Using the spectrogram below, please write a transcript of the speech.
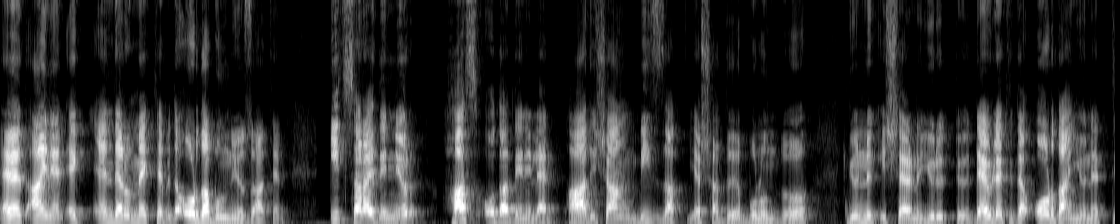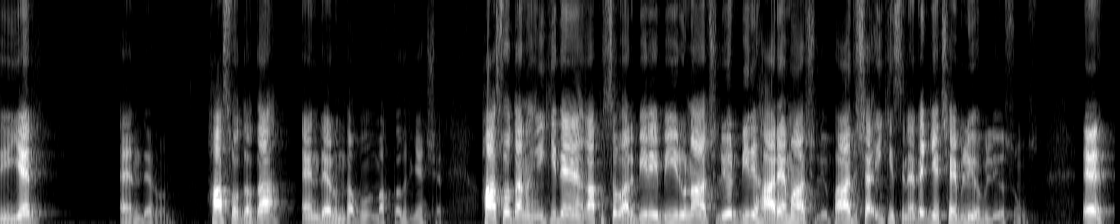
Evet aynen Ek- Enderun Mektebi de orada bulunuyor zaten. İç saray deniliyor. Has oda denilen padişahın bizzat yaşadığı, bulunduğu, günlük işlerini yürüttüğü, devleti de oradan yönettiği yer Enderun. Has oda da Enderun'da bulunmaktadır gençler. Has odanın iki tane kapısı var. Biri Birun'a açılıyor, biri hareme açılıyor. Padişah ikisine de geçebiliyor biliyorsunuz. Evet,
